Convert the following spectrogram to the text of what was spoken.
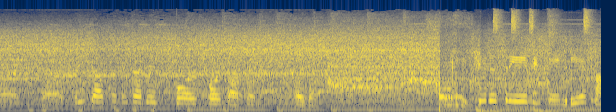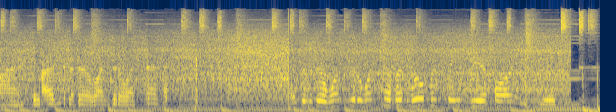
at uh, 3,800 for 4,000, right on. maintain VFR, altimeter 1017. Altimeter 1017 will maintain VFR 803.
